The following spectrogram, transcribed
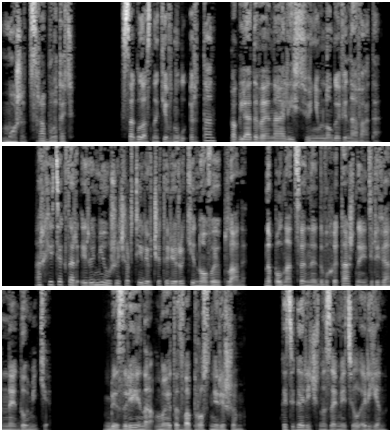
«Может сработать», — согласно кивнул Эртан, поглядывая на Алисию немного виновато. Архитектор и Реми уже чертили в четыре руки новые планы на полноценные двухэтажные деревянные домики. «Без Рейна мы этот вопрос не решим», — категорично заметил Эрьен.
